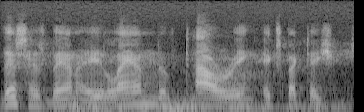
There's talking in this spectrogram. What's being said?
this has been a land of towering expectations.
